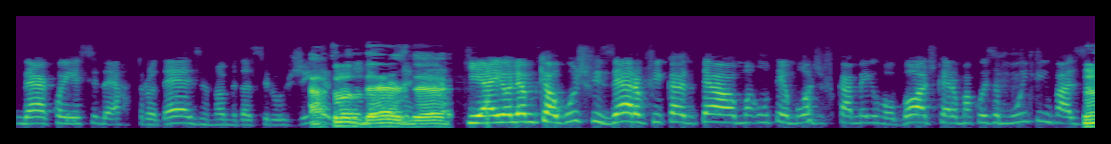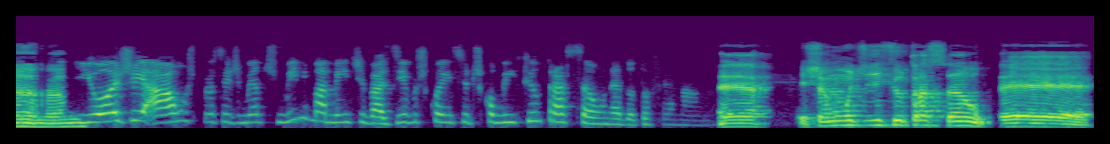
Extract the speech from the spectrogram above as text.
né, conhecida a artrodese, o nome da cirurgia. Artrodese, é. Que aí eu lembro que alguns fizeram, fica até um temor de ficar meio robótico, era uma coisa muito invasiva. Uhum. E hoje há uns procedimentos minimamente invasivos conhecidos como infiltração, né, doutor Fernando? É, eles chamam muito de infiltração. É,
